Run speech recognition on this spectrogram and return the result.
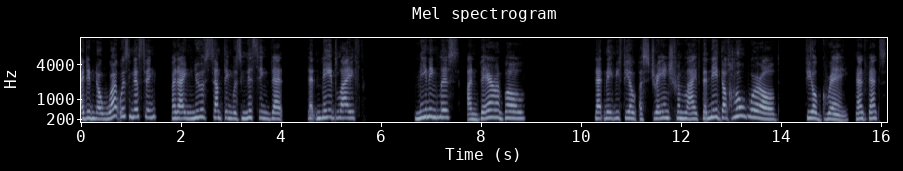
I didn't know what was missing, but I knew something was missing that, that made life meaningless, unbearable, that made me feel estranged from life, that made the whole world feel gray. That, that's,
